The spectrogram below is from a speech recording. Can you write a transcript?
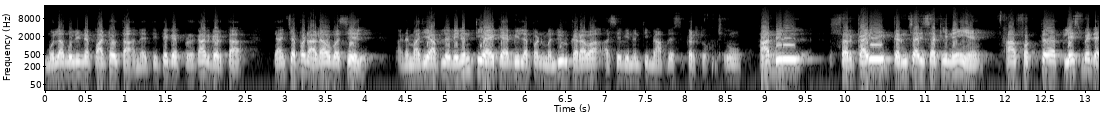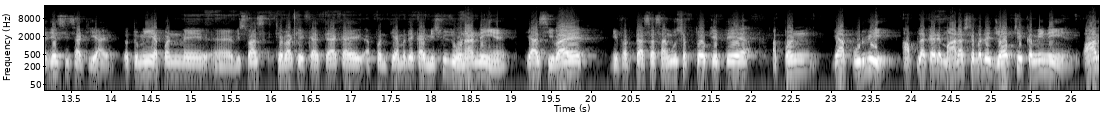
मुला मुलींना पाठवता आणि तिथे काही प्रकार घडता त्यांचा पण आढावा बसेल. आणि माझी आपली विनंती आहे की हा बिल आपण मंजूर करावा अशी विनंती मी आपल्या करतो. ठेवू. हा बिल सरकारी कर्मचारीसाठी नाही आहे हा फक्त प्लेसमेंट एजन्सीसाठी आहे. तर तुम्ही आपण विश्वास ठेवा की काय त्या काय आपण त्यामध्ये काय मिसयूज होणार नाही आहे. त्याशिवाय मी फक्त असं सांगू शकतो की ते आपण यापूर्वी आपल्याकडे महाराष्ट्रामध्ये जॉबची कमी नाही आहे. फार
